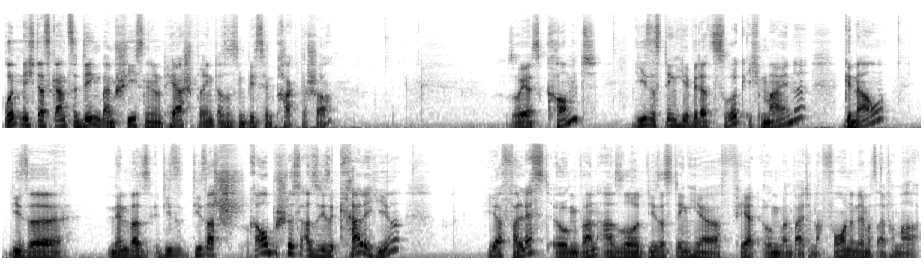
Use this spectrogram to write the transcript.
und nicht das ganze Ding beim Schießen hin und her springt. Das ist ein bisschen praktischer. So, jetzt kommt dieses Ding hier wieder zurück. Ich meine, genau, diese, nennen wir diese, dieser Schraubenschlüssel, also diese Kralle hier, hier verlässt irgendwann, also dieses Ding hier fährt irgendwann weiter nach vorne, nennen wir es einfach mal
